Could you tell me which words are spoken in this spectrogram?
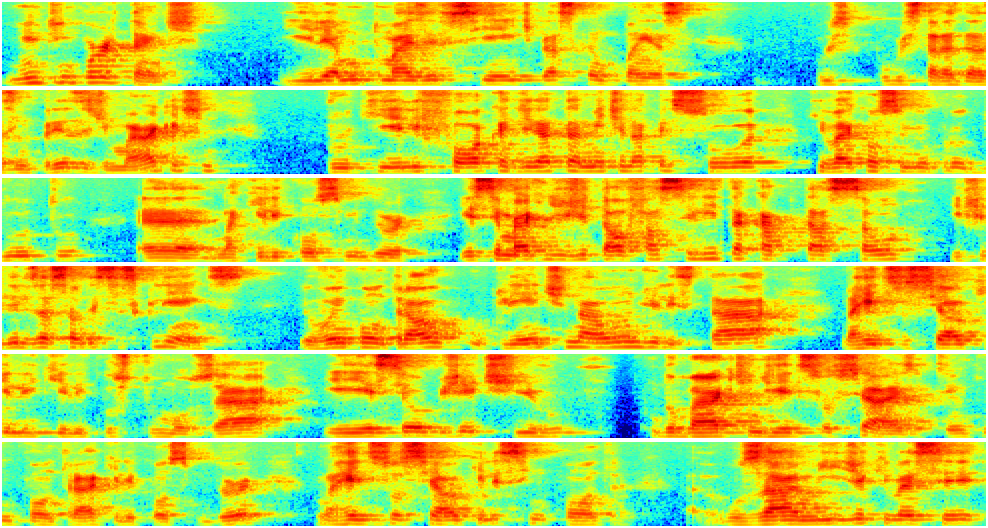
muito importante e ele é muito mais eficiente para as campanhas publicitárias das empresas de marketing, porque ele foca diretamente na pessoa que vai consumir o produto é, naquele consumidor. Esse marketing digital facilita a captação e fidelização desses clientes. Eu vou encontrar o, o cliente na onde ele está, na rede social que ele, que ele costuma usar, e esse é o objetivo do marketing de redes sociais. Eu tenho que encontrar aquele consumidor na rede social que ele se encontra, usar a mídia que vai ser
